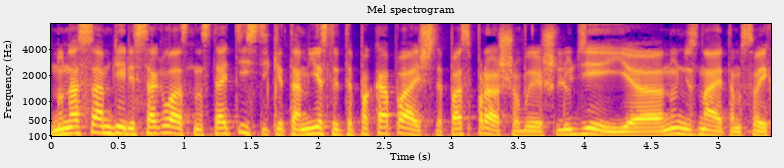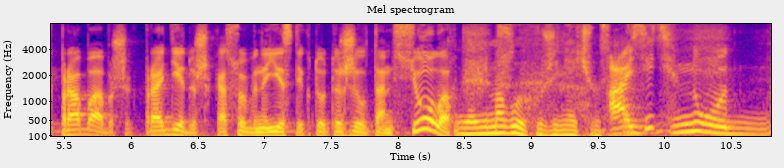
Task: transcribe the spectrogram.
Но на самом деле, согласно статистике, там, если ты покопаешься, поспрашиваешь людей, э, ну, не знаю, там, своих прабабушек, прадедушек, особенно если кто-то жил там в селах, Я не могу их уже ни о чем а, спросить. ну,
